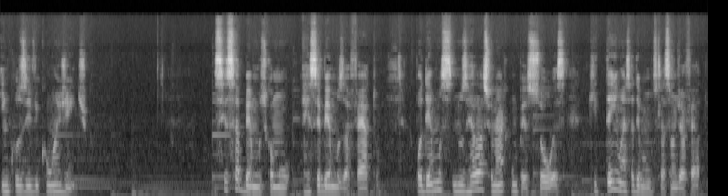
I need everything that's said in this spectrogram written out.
inclusive com a gente. Se sabemos como recebemos afeto, podemos nos relacionar com pessoas que tenham essa demonstração de afeto,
